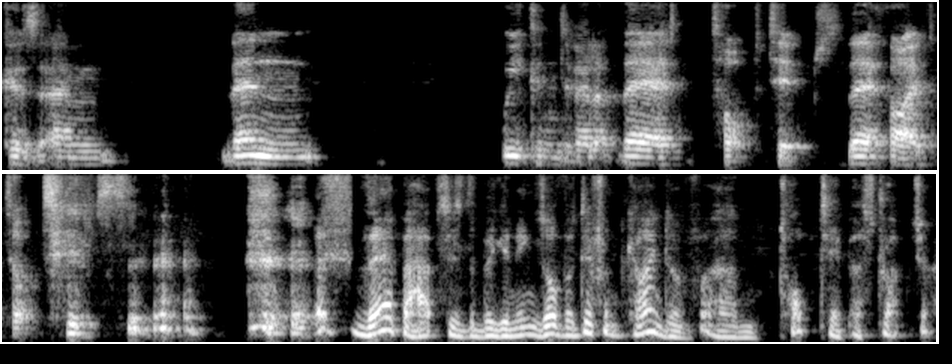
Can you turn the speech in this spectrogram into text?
Because um, then we can develop their top tips, their five top tips. there perhaps is the beginnings of a different kind of um, top tip, a structure,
